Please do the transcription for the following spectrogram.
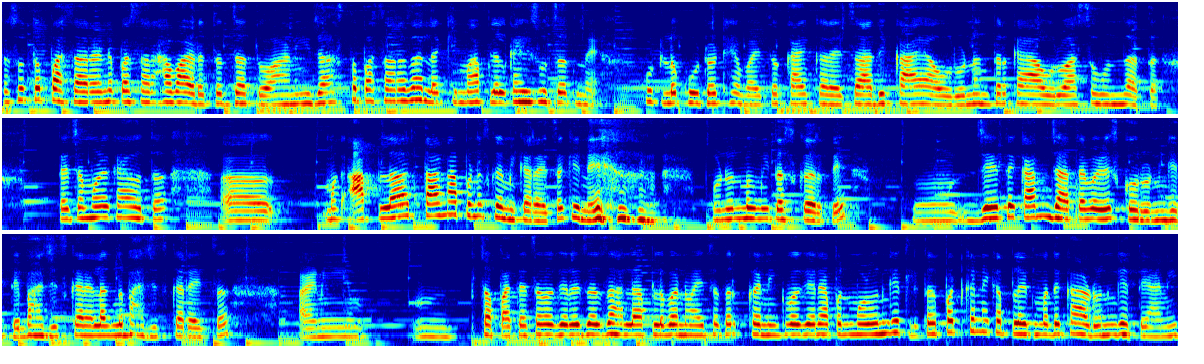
कसं होतं पसाराने पसारा हा वाढतच जातो आणि जास्त पसारा झाला की मग आपल्याला काही सुचत नाही. कुठलं कुठं ठेवायचं काय करायचं आधी काय आवरू नंतर काय आवरू असं होऊन जातं. त्याच्यामुळे काय होतं मग आपला ताण आपणच कमी करायचा की नाही? म्हणून मग मी तसं करते. जे ते काम ज्या त्या वेळेस करून घेते भाजीच करायला लागलं भाजीच करायचं आणि चपात्याचं वगैरे जर झालं आपलं बनवायचं तर कणिक वगैरे आपण मळून घेतली तर पटकन एका प्लेटमध्ये काढून घेते आणि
